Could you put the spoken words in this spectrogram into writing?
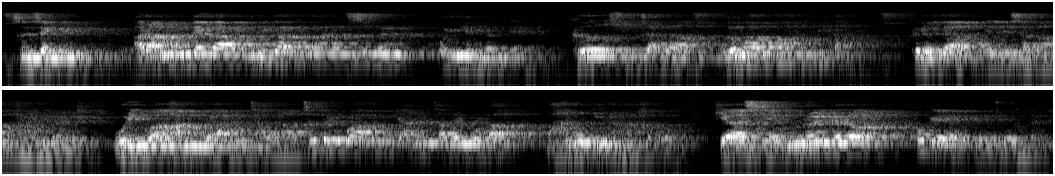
선생님, 아람 군대가 우리가 그하는 성을 호위했는데 그 숫자가 어마어마합니다. 그러자 엘리사가 말하기를 우리와 함께하는 자가 저들과 함께하는 자들보다 많으니라 하고 게하시의 눈을 열어 보게 해주었더니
